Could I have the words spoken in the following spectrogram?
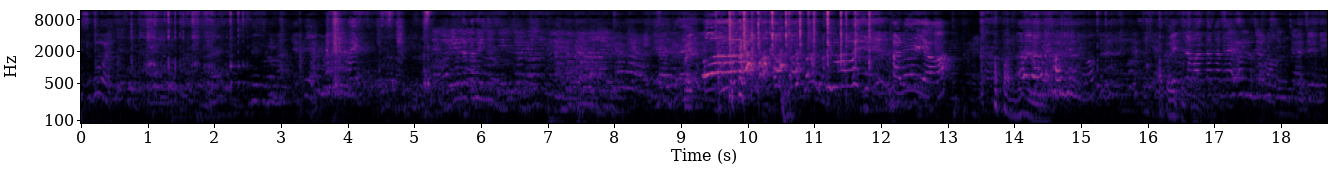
すごい。軽いよ。あといくつ真ん中で慎重に慎重に。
